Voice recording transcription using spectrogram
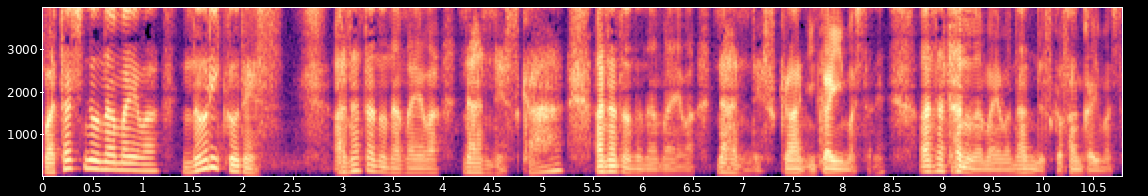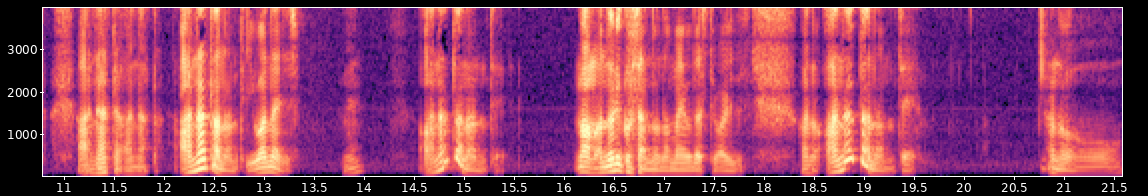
私の名前はのりこです。あなたの名前は何ですか？あなたの名前は何ですか ?2 回言いましたね。あなたの名前は何ですか ?3 回言いました。あなた、あなた。あなたなんて言わないでしょ。ね？あなたなんて。まあまあ、のりこさんの名前を出して悪いです。あの、あなたなんて、あの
